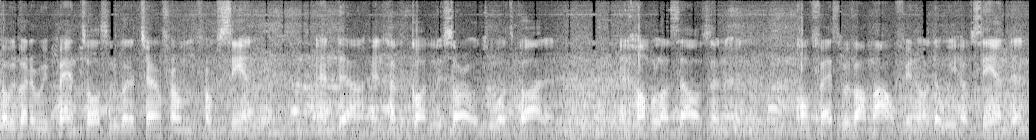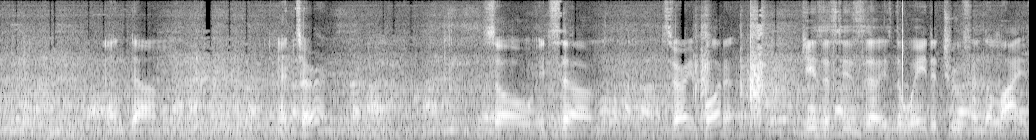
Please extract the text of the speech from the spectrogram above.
But we've got to repent also. we've got to turn from, from sin and uh, and have godly sorrow towards God and, and humble ourselves and, and confess with our mouth, you know, that we have sinned and and um, and turn. So it's um, it's very important. Jesus is uh, is the way, the truth, and the life,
